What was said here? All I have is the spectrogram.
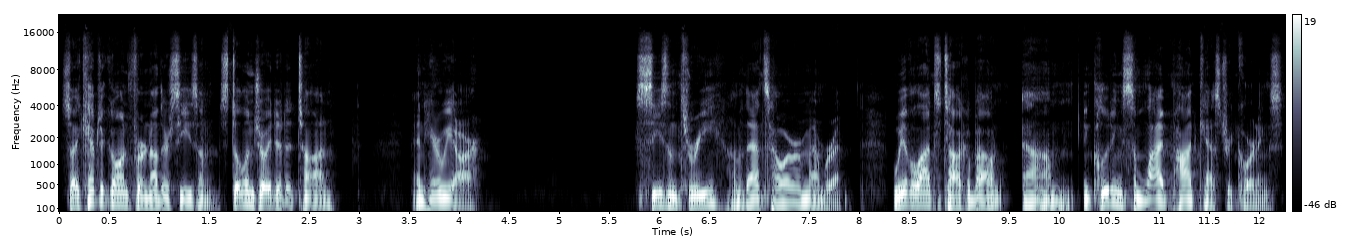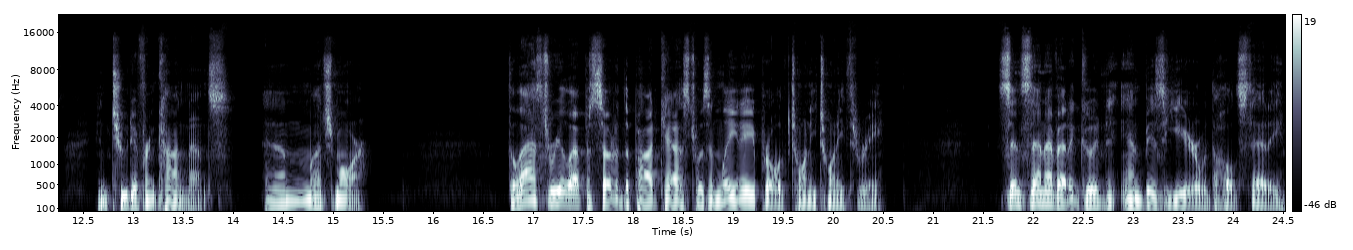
So I kept it going for another season, still enjoyed it a ton, and here we are season three of That's How I Remember It. We have a lot to talk about, um, including some live podcast recordings in two different continents and much more. The last real episode of the podcast was in late April of 2023. Since then, I've had a good and busy year with the Hold Steady.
